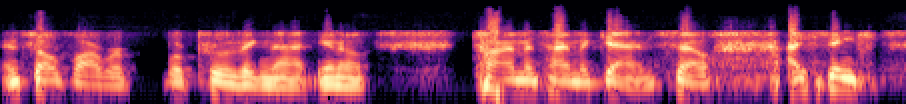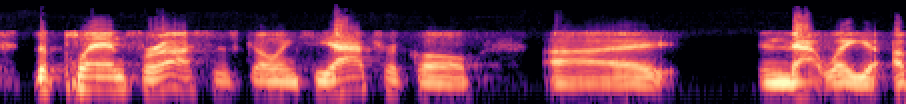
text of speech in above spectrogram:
And so far, we're we're proving that, you know, time and time again. So I think the plan for us is going theatrical, uh, and that way a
